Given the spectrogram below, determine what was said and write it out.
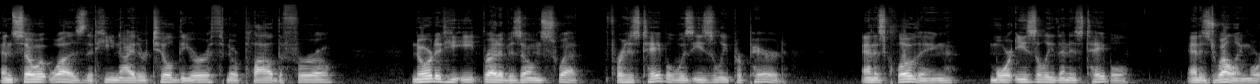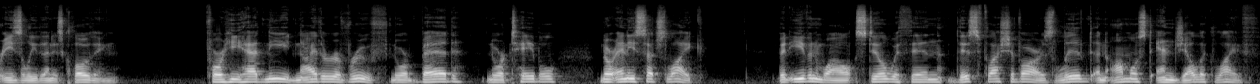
And so it was that he neither tilled the earth nor plowed the furrow, nor did he eat bread of his own sweat, for his table was easily prepared, and his clothing more easily than his table, and his dwelling more easily than his clothing. For he had need neither of roof, nor bed, nor table, nor any such like, but even while still within this flesh of ours lived an almost angelic life.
